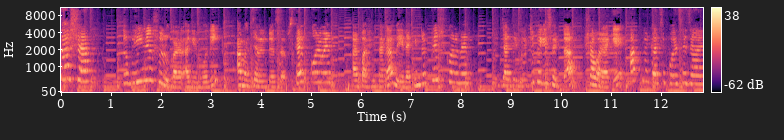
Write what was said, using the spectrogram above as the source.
Torsha তো ভিডিও শুরু করার আগে বলি, আমার চ্যানেলটা সাবস্ক্রাইব করবেন আর পাশে থাকা বেল আইকনটা প্রেস করবেন, যাতে নোটিফিকেশনটা সবার আগে আপনার কাছে পৌঁছে যায়।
